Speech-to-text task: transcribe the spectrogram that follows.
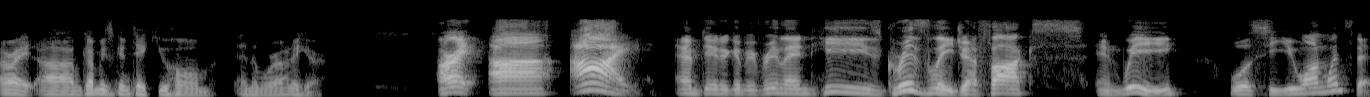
All right, um, Gumby's gonna take you home, and then we're out of here. All right. Uh, I am Data Gumby Vreeland. He's Grizzly Jeff Fox, and we will see you on Wednesday.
